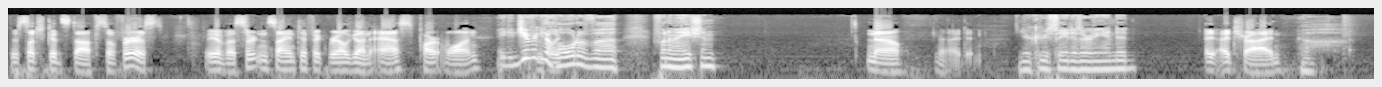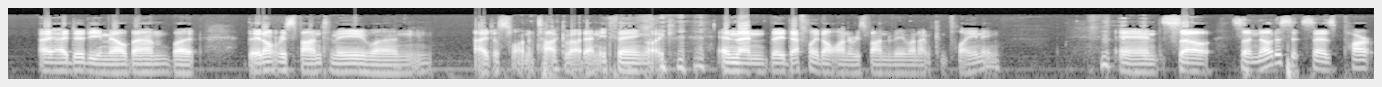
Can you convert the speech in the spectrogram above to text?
there's such good stuff. So first, we have a certain scientific railgun S Part One. Hey, did you ever get a like- hold of uh, Funimation? No, no, I didn't. Your crusade has already ended. I, I tried. I, I did email them, but they don't respond to me when I just want to talk about anything. Like, and then they definitely don't want to respond to me when I'm complaining. and so so notice it says part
